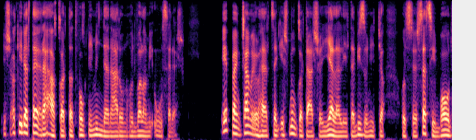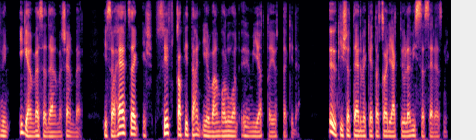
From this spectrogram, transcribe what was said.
és akire te rá akartad fogni minden áron, hogy valami ószeres. Éppen Camille herceg és munkatársai jelenléte bizonyítja, hogy Sir Cecil Baldwin igen veszedelmes ember, hisz a herceg és Swift kapitány nyilvánvalóan ő miatta jöttek ide. Ők is a terveket akarják tőle visszaszerezni.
